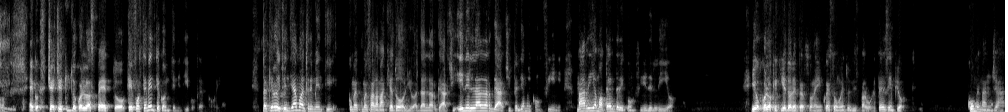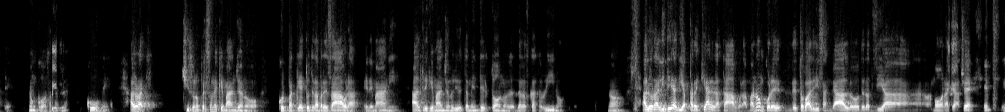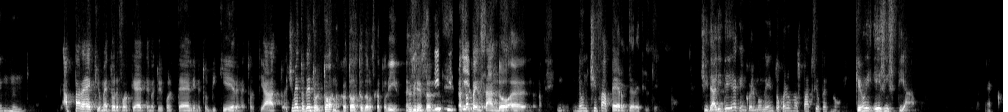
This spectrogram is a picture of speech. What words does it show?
Ecco, cioè, c'è tutto quell'aspetto che è fortemente contenitivo per noi, perché noi tendiamo altrimenti, come, come fa la macchia d'olio, ad allargarci e nell'allargarci perdiamo i confini, ma arriviamo a perdere i confini dell'io. Io quello che chiedo alle persone in questo momento di smart per esempio, come mangiate, non cosa mangiate, come. Allora, ci sono persone che mangiano col pacchetto della bresaola e le mani, altri che mangiano direttamente il tonno dallo scatolino. No? Allora l'idea di apparecchiare la tavola, ma non con le, le tovaglie di San Gallo della zia monaca, cioè eh, eh, apparecchio, metto le forchette, metto i coltelli, metto il bicchiere, metto il piatto e ci metto dentro il tonno che ho tolto dallo scatolino. Non sto sì. pensando, eh, non ci fa perdere più tempo. Ci dà l'idea che in quel momento quello è uno spazio per noi, che noi esistiamo. Ecco.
